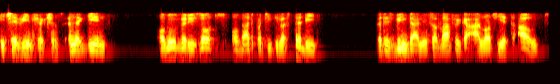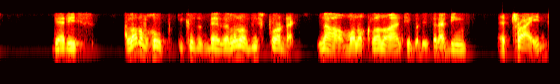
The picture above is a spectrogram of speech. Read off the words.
HIV infections. And again, although the results of that particular study that is being done in South Africa are not yet out, there is a lot of hope because there's a lot of these products now, monoclonal antibodies, that are being uh, tried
